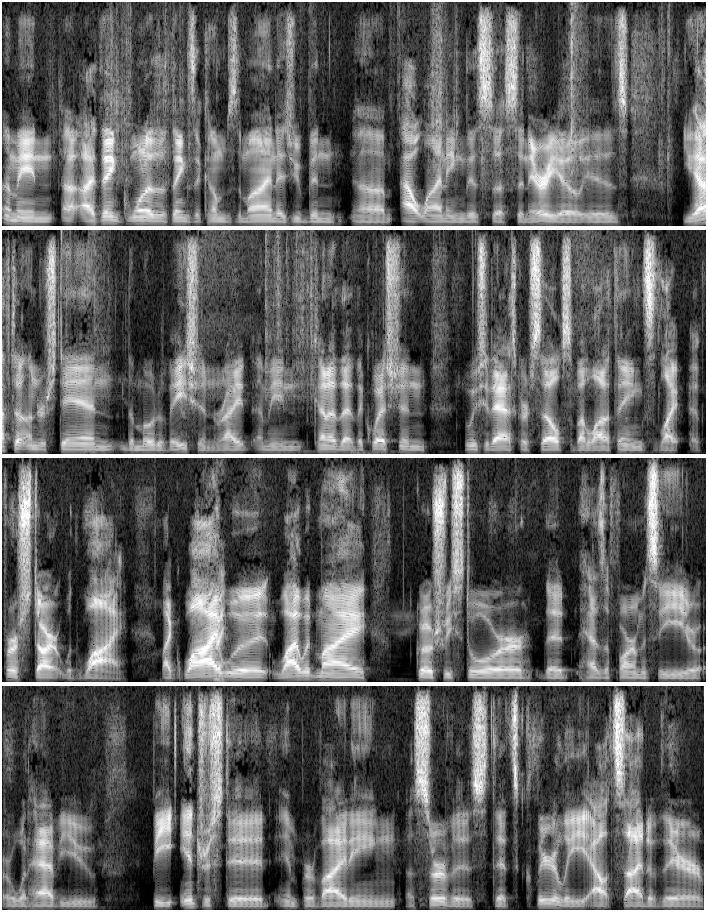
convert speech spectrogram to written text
I mean, uh, I think one of the things that comes to mind as you've been um, outlining this uh, scenario is you have to understand the motivation, right? I mean, kind of the, the question we should ask ourselves about a lot of things. Like, uh, first start with why. Like, why Right. would why would my grocery store that has a pharmacy or, or what have you be interested in providing a service that's clearly outside of their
